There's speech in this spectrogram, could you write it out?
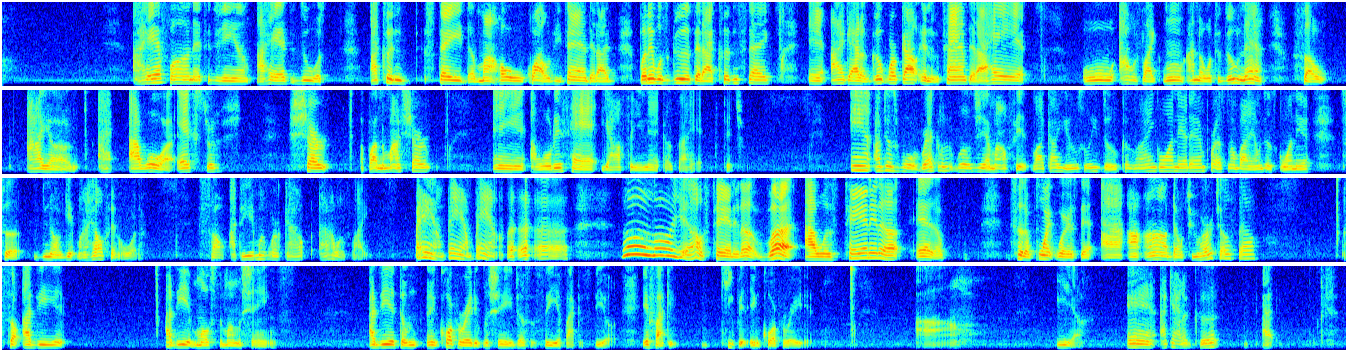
I had fun at the gym. I had to do a. I couldn't stay the, my whole quality time that I, but it was good that I couldn't stay, and I got a good workout in the time that I had. Oh, I was like, mm, I know what to do now. So, I uh, I I wore an extra shirt up under my shirt, and I wore this hat. Y'all seen that because I had the picture. And I just wore a regular little gym outfit like I usually do because I ain't going there to impress nobody. I'm just going there to, you know, get my health in order. So I did my workout and I was like, bam, bam, bam. Oh Lord, yeah, I was tearing it up, but I was tearing it up at a, to the point where it's that I uh uh don't you hurt yourself. So I did. I did most of my machines. I did the incorporated machine just to see if I could still, if I could keep it incorporated. Uh, yeah, and I got a good I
